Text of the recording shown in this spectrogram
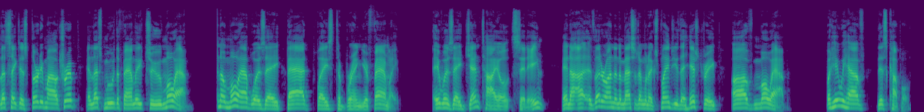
Let's take this 30 mile trip and let's move the family to Moab. Now, Moab was a bad place to bring your family. It was a Gentile city. And I, later on in the message, I'm going to explain to you the history of Moab. But here we have this couple.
